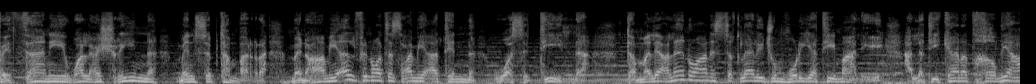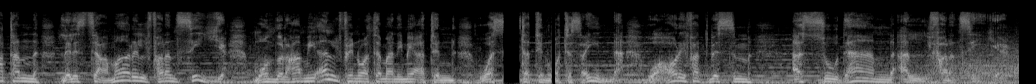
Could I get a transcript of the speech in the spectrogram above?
في الثاني والعشرين من سبتمبر من عام 1960 تم الإعلان عن استقلال جمهورية مالي التي كانت خاضعة للاستعمار الفرنسي منذ العام 1896 وعرفت باسم السودان الفرنسي.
